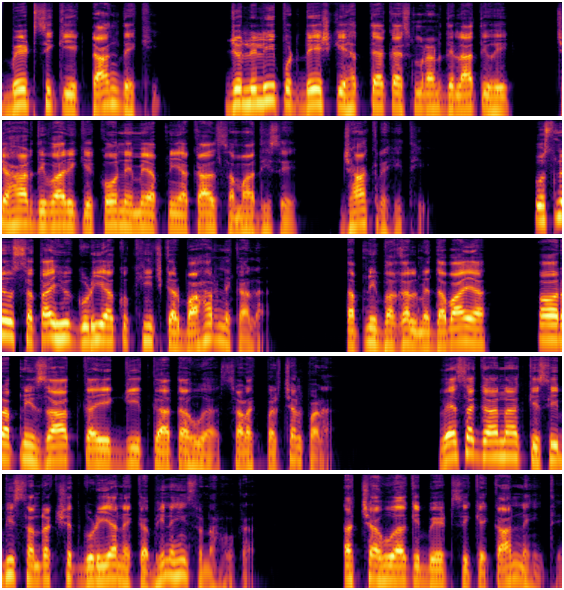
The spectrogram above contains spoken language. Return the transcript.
बेटसी की एक टांग देखी, जो लिलीपुट देश की हत्या का स्मरण दिलाती हुई चहार दीवारी के कोने में अपनी अकाल समाधि से झाँक रही थी। उसने उस सताई हुई गुड़िया को खींचकर बाहर निकाला, अपनी बगल में दबाया और अपनी जात का एक गीत गाता हुआ सड़क पर चल पड़ा। वैसा गाना किसी भी संरक्षित गुड़िया ने कभी नहीं सुना होगा। अच्छा हुआ कि बेटसी के कान नहीं थे।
